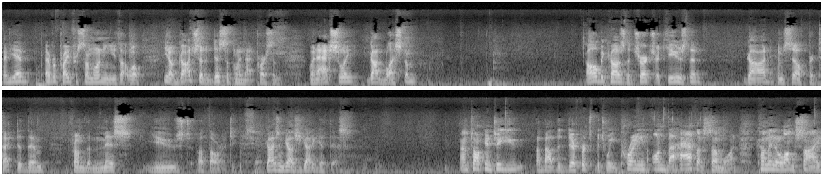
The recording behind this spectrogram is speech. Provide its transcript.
Have you ever prayed for someone and you thought, well, you know, God should have disciplined that person when actually God blessed them? All because the church accused them, God Himself protected them from the misused authority. Guys and gals, you got to get this. I'm talking to you about the difference between praying on behalf of someone, coming alongside,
